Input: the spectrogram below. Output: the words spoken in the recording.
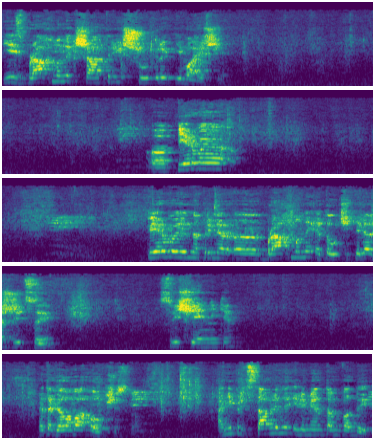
Есть брахманы, кшатрии, шудры и вайши. Э, первое, первые, например, э, брахманы это учителя-жрецы, священники. Это голова общества они представлены элементом воды.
